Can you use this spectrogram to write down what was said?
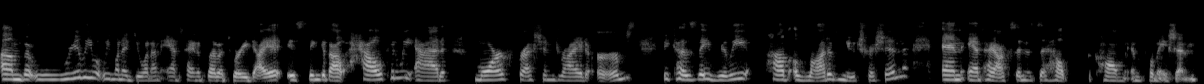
Um, but really what we wanna do on an anti-inflammatory diet is think about how can we add more fresh and dried herbs because they really have a lot of nutrition and antioxidants that help calm inflammation.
